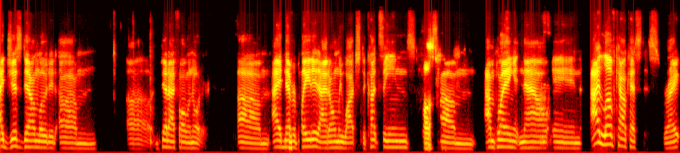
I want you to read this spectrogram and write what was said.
I just downloaded um uh, Jedi Fallen Order. Um, I had never played it. I had only watched the cutscenes. Awesome. Um, I'm playing it now, and I love Cal Kestis, right?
